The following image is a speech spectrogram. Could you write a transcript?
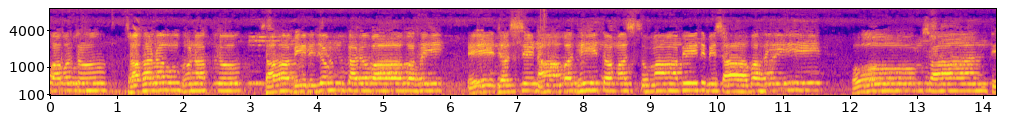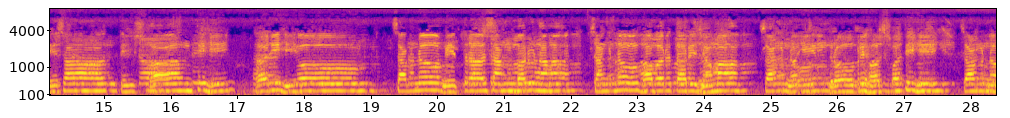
भवतु सहनौ भुनक्तु सह वीर्यं करवावहै। तेजस्विनावधीतमस्तु मा विद्विषावहै। ॐ शान्ति शान्ति शान्तिः। हरिः ॐ सं नो मित्र सं वरुणः सं नो भवर्तर्जमा सं न इन्द्रो बृहस्पतिः सं नो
